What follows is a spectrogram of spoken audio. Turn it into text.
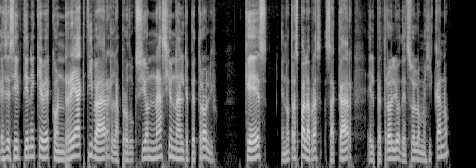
Es decir, tiene que ver con reactivar la producción nacional de petróleo que es, en otras palabras, sacar el petróleo del suelo mexicano,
